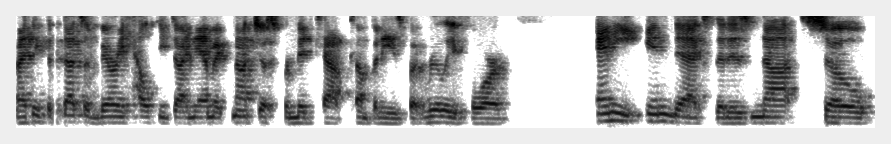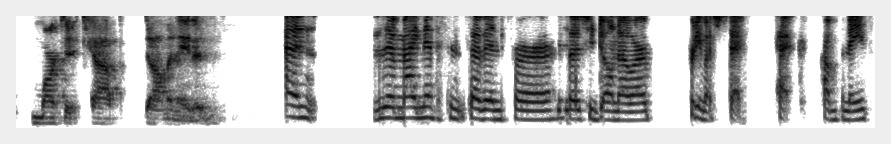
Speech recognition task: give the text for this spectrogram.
And I think that that's a very healthy dynamic, not just for mid cap companies, but really for any index that is not so market cap dominated. And the Magnificent Seven, for those who don't know, are pretty much tech, tech companies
